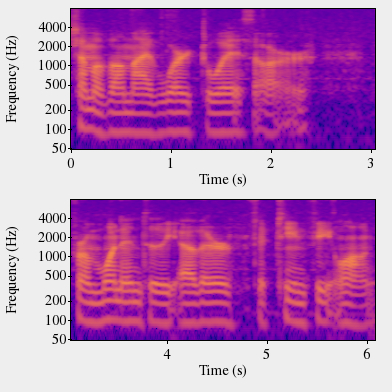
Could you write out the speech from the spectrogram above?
some of them I've worked with are from one end to the other 15 feet long.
